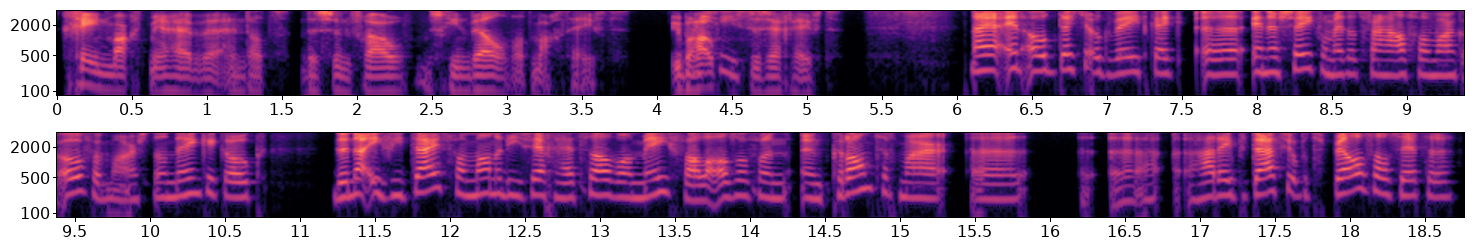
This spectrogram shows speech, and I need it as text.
geen macht meer hebben en dat dus een vrouw misschien wel wat macht heeft. Überhaupt Precies. iets te zeggen heeft. nou ja, en ook dat je ook weet, kijk, eh NRC kwam met het verhaal van Mark Overmars. Dan denk ik ook de naïviteit van mannen die zeggen het zal wel meevallen. Alsof een, een krant, zeg maar, eh, eh, haar reputatie op het spel zal zetten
